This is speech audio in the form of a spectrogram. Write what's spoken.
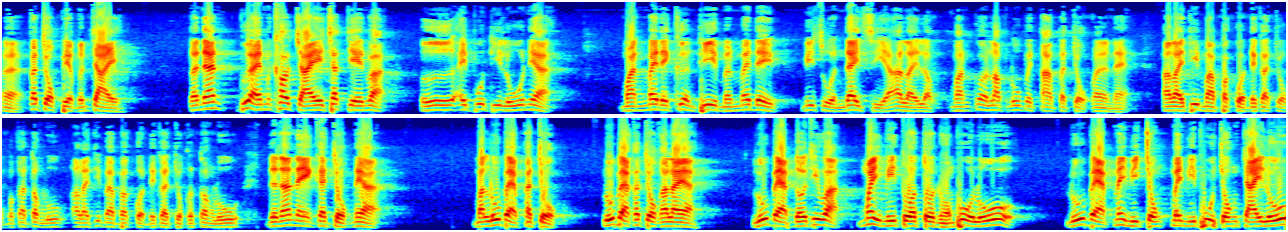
เออกระจกเปรียบเหมือนใจ ดังนั้นเพื่อให้มันเข้าใจชัดเจนว่า เออ ไอ้ผู้ที่รู้เนี่ย มันไม่ได้เคลื่อนที่มันไม่ได้มีส่วนได้เสียอะไรหรอก มันก็รับรู้ไปตามกระจกนั่นแหละอะไรที่มาปรากฏในกระจกมันก็ต้องรู้ อะไรที่มาปรากฏในกระจกก็ต้องรู้ ดังนั้นในกระจกเนี่ย มันรู้แบบกระจก รู้แบบกระจกอะไรอะรู้แบบโดยที่ว่าไม่มีตัวตนของผู้รู้ รู้แบบไม่มีจงไม่มีผู้จงใจรู้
